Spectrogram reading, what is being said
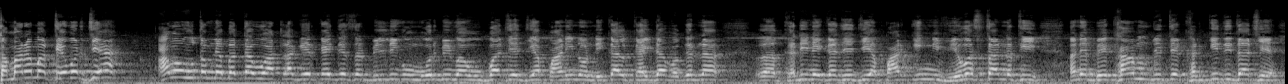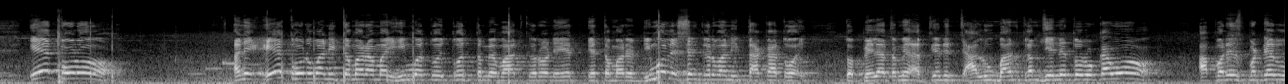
તમારામાં તેવડ છે? આવો હું તમને બતાવું આટલા ગેરકાયદેસર બિલ્ડિંગો મોરબીમાં ઊભા છે, જ્યાં પાણીનો નિકાલ કાયદા વગરના કરીને કહે છે, જ્યાં પાર્કિંગની વ્યવસ્થા નથી અને બેખામ રીતે ખડકી દીધા છે. એ તોડો અને એ તોડવાની તમારામાં હિંમત હોય તો જ તમે વાત કરો ને એ તમારે ડિમોલેશન કરવાની તાકાત હોય. તો પહેલાં તમે અત્યારે ચાલુ બાંધકામ જેને તો રોકાવો. આ પરેશ પટેલ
